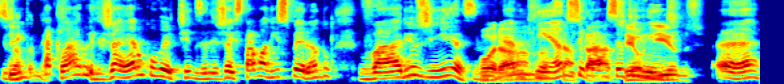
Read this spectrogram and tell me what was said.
Sim, Exatamente. Tá claro, eles já eram convertidos, eles já estavam ali esperando vários dias. Orando, eram 500, ficaram 120. Reunidos. É.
